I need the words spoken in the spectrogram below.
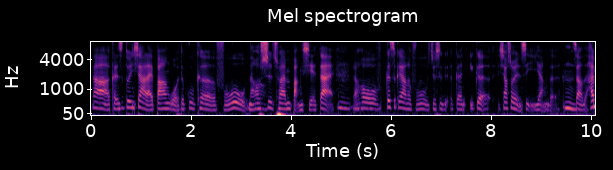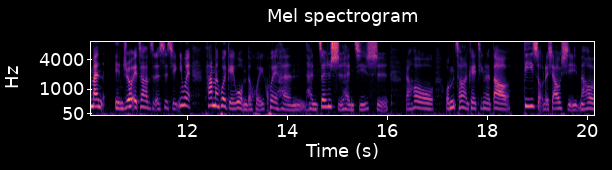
那可能是蹲下来帮我的顾客服务，然后试穿绑鞋带，uh huh. 然后各式各样的服务就是跟一个销售员是一样的，uh. 这样子还蛮 enjoy 这样子的事情，因为他们会给我们的回馈很很真实、很及时，然后我们常常可以听得到。第一手的消息，然后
